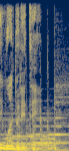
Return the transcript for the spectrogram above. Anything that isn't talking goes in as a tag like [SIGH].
témoin de l'été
